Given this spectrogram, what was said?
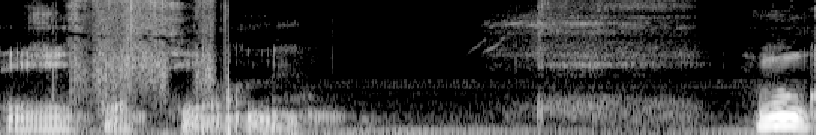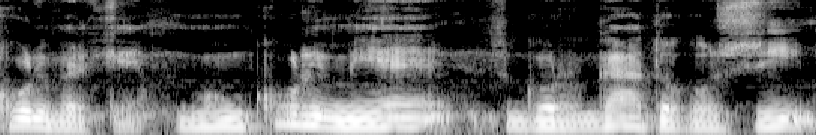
registrazione. Monculi perché? Monculi mi è sgorgato così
